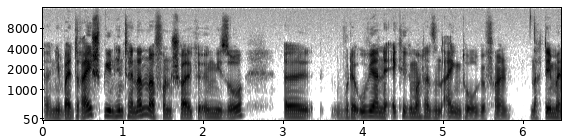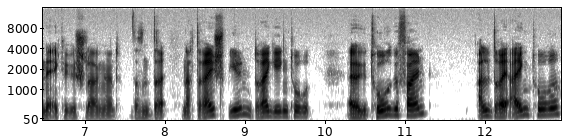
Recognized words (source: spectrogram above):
äh, nee, bei drei Spielen hintereinander von Schalke irgendwie so, äh, wo der Uwe eine Ecke gemacht hat, sind Eigentore gefallen, nachdem er eine Ecke geschlagen hat. Das sind drei, nach drei Spielen drei Gegentore äh, Tore gefallen, alle drei Eigentore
